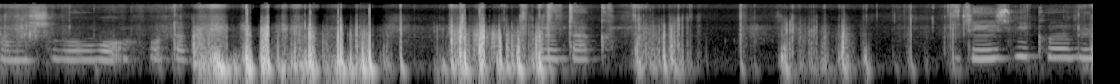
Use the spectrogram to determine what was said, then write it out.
Шукання ще було. Отак. І так. Різні кораблі.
